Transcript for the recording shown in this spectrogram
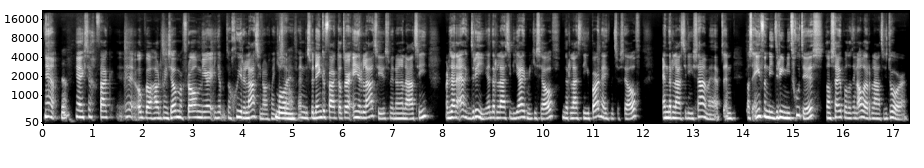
Ja. Ja. Ja. ik zeg vaak eh, ook wel houden van jezelf, maar vooral meer, je hebt een goede relatie nodig met Mooi. jezelf. En dus we denken vaak dat er één relatie is met een relatie, maar er zijn er eigenlijk drie. Hè? De relatie die jij hebt met jezelf, de relatie die je partner heeft met zichzelf en de relatie die je samen hebt. En als een van die drie niet goed is, dan zijpelt dat in alle relaties door.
